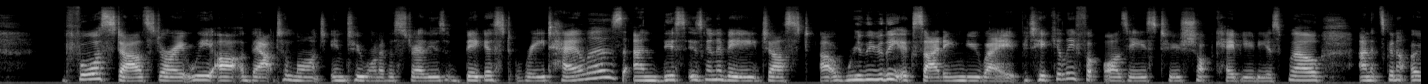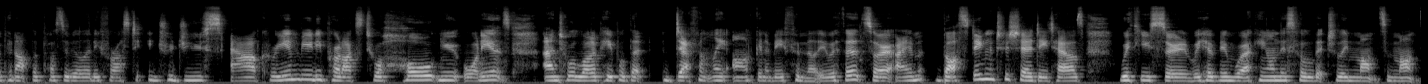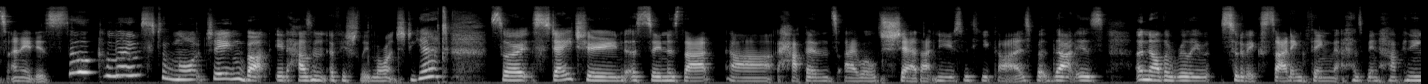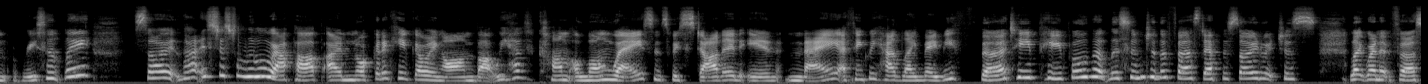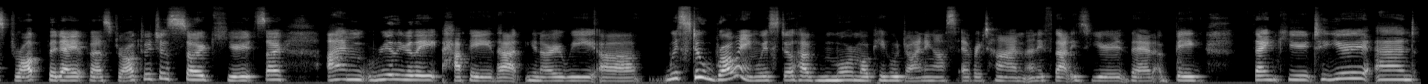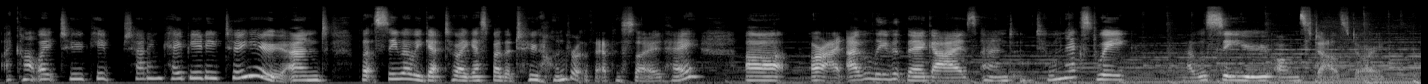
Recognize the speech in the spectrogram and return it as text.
for Style Story, we are about to launch into one of Australia's biggest retailers, and this is going to be just a really, really exciting new way, particularly for Aussies to shop K beauty as well. And it's going to open up the possibility for us to introduce our Korean beauty products to a whole new audience and to a lot of people that definitely aren't going to be familiar with it. So I'm busting to share details with you soon. We have been working on this for literally months and months, and it is so close to launching, but it hasn't officially launched yet. So stay tuned. As soon as that uh, happens, I will share that news with you guys. But that is another really sort of exciting thing that has been happening recently. So that is just a little wrap up. I'm not going to keep going on, but we have come a long way since we started in May. I think we had like maybe 30 people that listened to the first episode, which is like when it first dropped, the day it first dropped, which is so cute. So I'm really, really happy that, you know, we are we're still growing. We still have more and more people joining us every time. And if that is you, then a big thank you to you. And I can't wait to keep chatting K Beauty to you. And let's see where we get to, I guess, by the 200th episode. Hey? Uh, all right, I will leave it there, guys. And until next week, I will see you on Style Story.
